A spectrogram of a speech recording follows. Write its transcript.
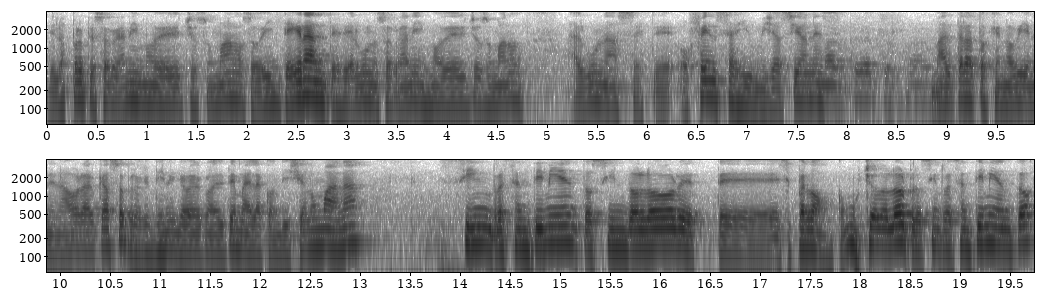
de los propios organismos de derechos humanos o de integrantes de algunos organismos de derechos humanos algunas este, ofensas y humillaciones, maltratos, que no vienen ahora al caso, pero que tienen que ver con el tema de la condición humana, sin resentimiento, sin dolor, este, perdón, con mucho dolor, pero sin resentimiento.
